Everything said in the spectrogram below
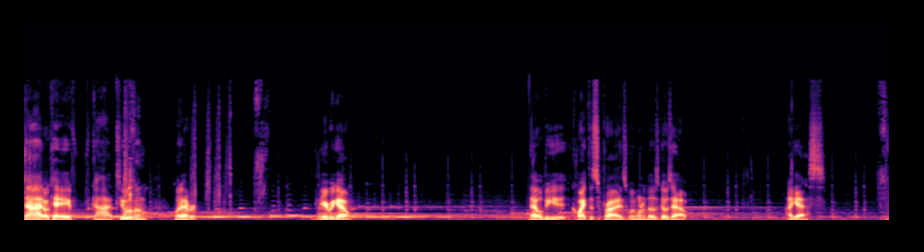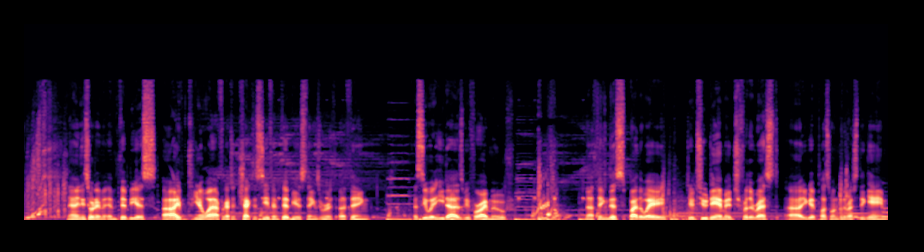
God, okay. God, two of them? Whatever. Here we go. That will be quite the surprise when one of those goes out. I guess. Now, any sort of amphibious, uh, I, you know what? I forgot to check to see if amphibious things were a thing. Let's see what he does before I move. Nothing. This, by the way, do two damage for the rest. Uh, you get plus one for the rest of the game.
